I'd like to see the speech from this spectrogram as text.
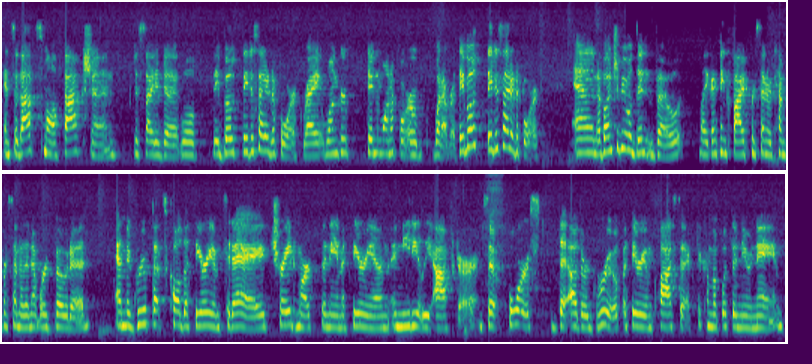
And so that small faction decided to well, they both they decided to fork, right? One group didn't want to fork or whatever. They both they decided to fork. And a bunch of people didn't vote. Like I think 5% or 10% of the network voted. And the group that's called Ethereum today trademarked the name Ethereum immediately after. And so it forced the other group, Ethereum Classic, to come up with a new name.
